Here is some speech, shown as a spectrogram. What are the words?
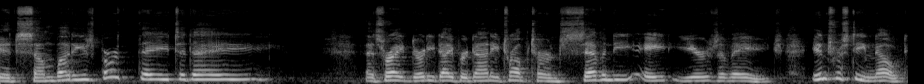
It's somebody's birthday today. That's right, Dirty Diaper Donnie Trump turned 78 years of age. Interesting note,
